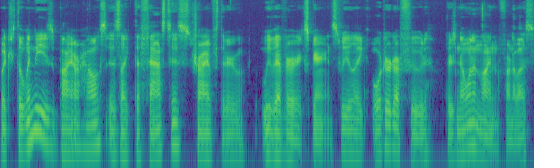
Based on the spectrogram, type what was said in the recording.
which the Wendy's by our house is like the fastest drive through we've ever experienced. We like ordered our food. There's no one in line in front of us.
